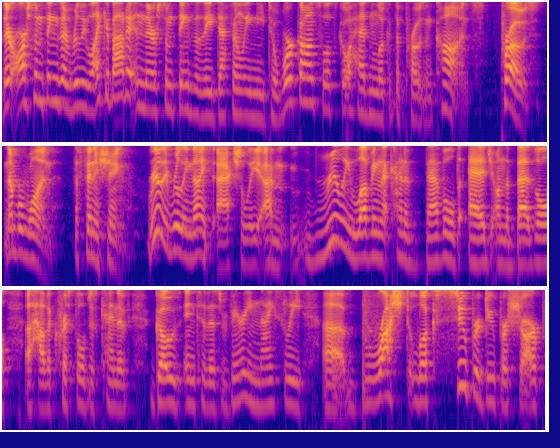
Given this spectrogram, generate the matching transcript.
There are some things I really like about it, and there are some things that they definitely need to work on, so let's go ahead and look at the pros and cons. Pros, number one, the finishing. Really, really nice, actually. I'm really loving that kind of beveled edge on the bezel, uh, how the crystal just kind of goes into this very nicely uh, brushed look, super duper sharp.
